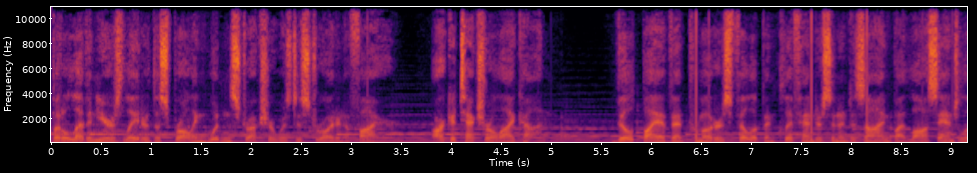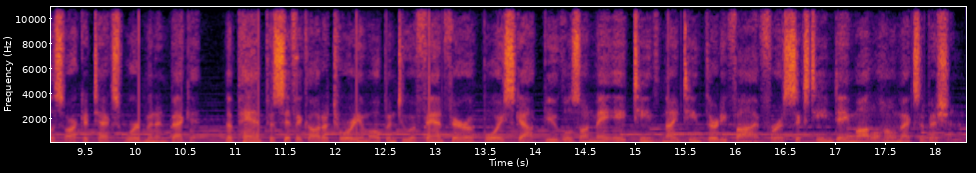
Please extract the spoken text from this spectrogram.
but 11 years later the sprawling wooden structure was destroyed in a fire. Architectural icon. Built by event promoters Philip and Cliff Henderson and designed by Los Angeles architects Wurdeman and Becket, the Pan Pacific Auditorium opened to a fanfare of Boy Scout bugles on May 18, 1935 for a 16-day model home exhibition.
